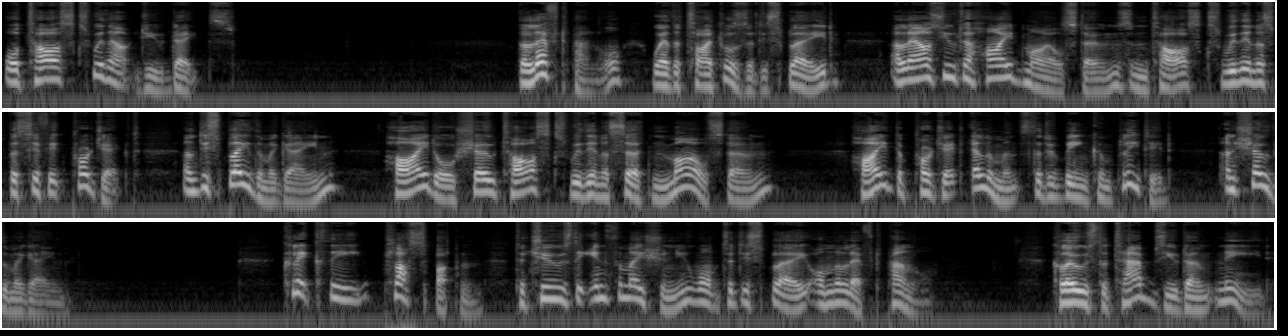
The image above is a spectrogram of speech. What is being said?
or tasks without due dates. The left panel, where the titles are displayed, allows you to hide milestones and tasks within a specific project and display them again, hide or show tasks within a certain milestone, hide the project elements that have been completed, and show them again. Click the plus button to choose the information you want to display on the left panel. Close the tabs you don't need.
